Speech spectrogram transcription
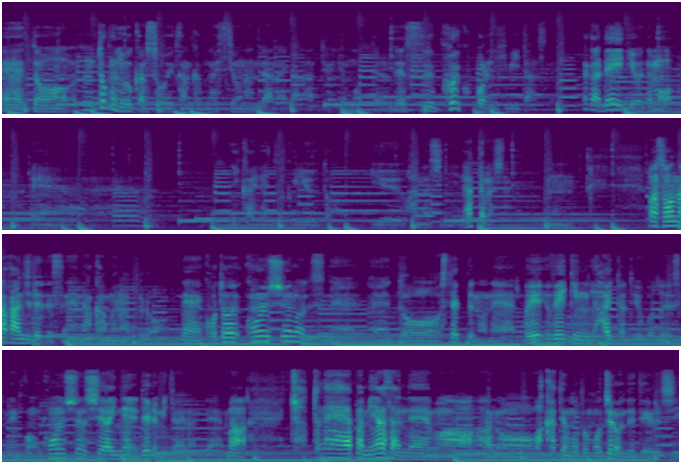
え、ー、と、特に僕はそういう感覚が必要なんではないかなっていうふうに思ってるんで、すっごい心に響いたんですね。だからレイディオでも、えー、2回連続言うという話になってました。うんまあそんな感じでですね、中村プロ。ね、こと、今週のですね、えっ、ー、と、ステップのねウェ、ウェイティングに入ったということですね。今週の試合ね、出るみたいなんで、まあ、ちょっとね、やっぱ皆さんね、まあ、あの、若手ももちろん出てるし、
